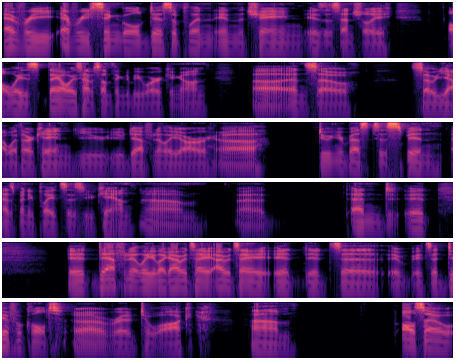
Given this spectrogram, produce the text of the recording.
every every single discipline in the chain is essentially always they always have something to be working on, uh, and so so yeah, with Arcane, you you definitely are uh, doing your best to spin as many plates as you can, um, uh, and it it definitely like I would say I would say it it's a it, it's a difficult uh, road to walk. Um, also,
